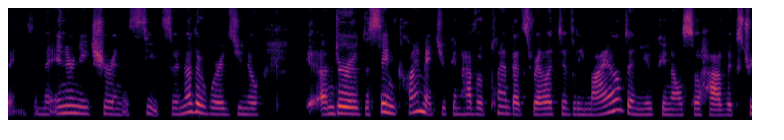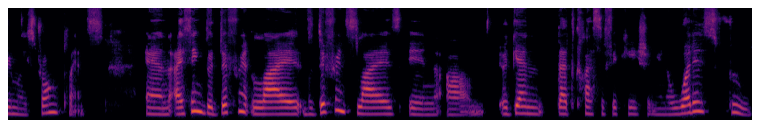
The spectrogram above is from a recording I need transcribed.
things and the inner nature in the seed so in other words you know under the same climate you can have a plant that's relatively mild and you can also have extremely strong plants and I think the different lie the difference lies in um, again that classification. You know, what is food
